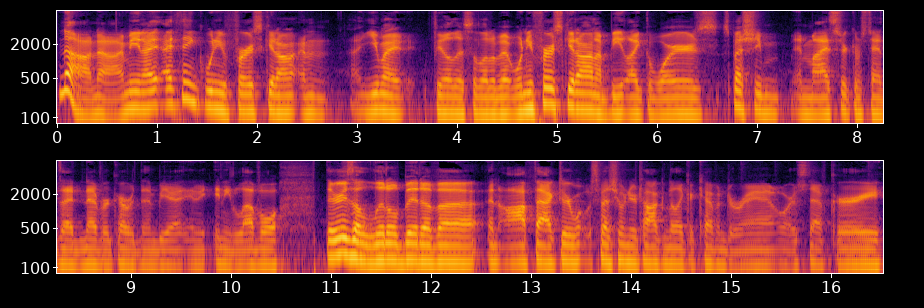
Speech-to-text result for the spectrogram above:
No, no. I mean, I, I think when you first get on, and you might feel this a little bit, when you first get on a beat like the Warriors, especially in my circumstance, I had never covered the NBA at any, any level. There is a little bit of a an off factor, especially when you're talking to like a Kevin Durant or a Steph Curry.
